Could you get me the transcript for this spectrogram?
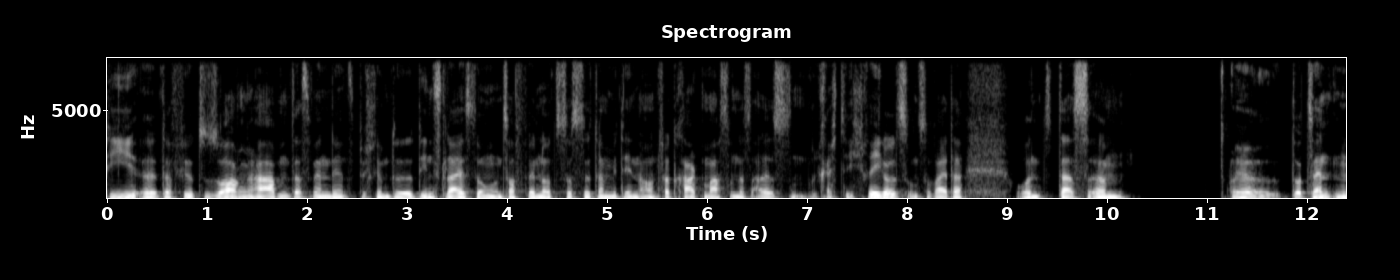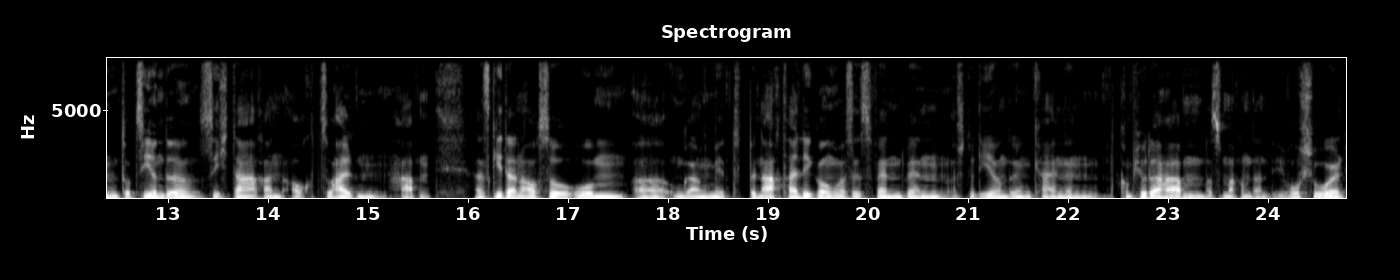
die äh, dafür zu sorgen haben, dass wenn du jetzt bestimmte Dienstleistungen und Software nutzt, dass du dann mit denen auch einen Vertrag machst und das alles rechtlich regelst und so weiter. Und dass ähm, äh, Dozenten, Dozierende sich daran auch zu halten haben. Also es geht dann auch so um äh, Umgang mit Benachteiligung. Was ist, wenn, wenn Studierenden keinen Computer haben? Was machen dann die Hochschulen?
